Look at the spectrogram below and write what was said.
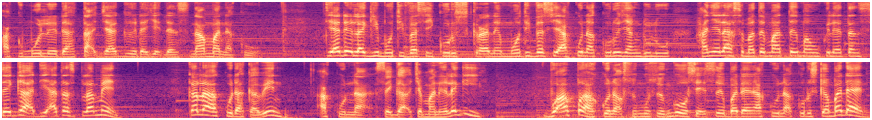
aku mula dah tak jaga diet dan senaman aku. Tiada lagi motivasi kurus kerana motivasi aku nak kurus yang dulu hanyalah semata-mata mahu kelihatan segak di atas pelamin. Kalau aku dah kahwin, aku nak segak macam mana lagi? Buat apa aku nak sungguh-sungguh seksa badan aku nak kuruskan badan?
